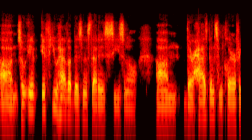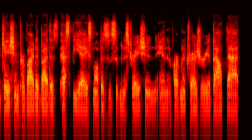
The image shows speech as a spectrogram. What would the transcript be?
Um, so if, if you have a business that is seasonal, um, there has been some clarification provided by the SBA, Small Business Administration, and the Department of Treasury about that.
